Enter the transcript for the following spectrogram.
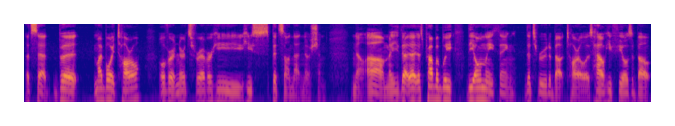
That's sad. But my boy Tarl over at Nerds Forever, he he spits on that notion. No, um, that, that's probably the only thing that's rude about Tarl is how he feels about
